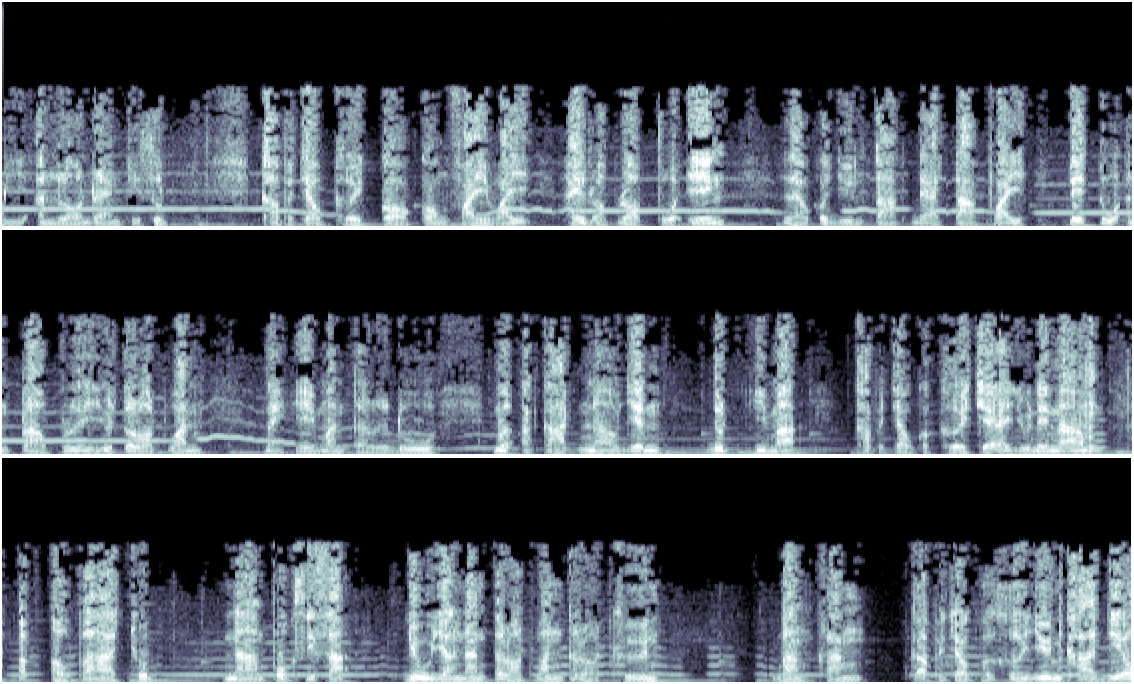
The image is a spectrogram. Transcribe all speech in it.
มีอันร้อนแรงที่สุด ข้าพเจ้าเคยก่อกองไฟไว้ให้รอบๆตัวเอง แล้วก็ยืนตากแดดตากไฟด้วยตัวอันเปล่าเปลือยอยู่ตลอดวัน ในเหมันตฤดู เมื่ออากาศหนาวเย็น ดุดหิมะ ข้าพเจ้าก็เคยแช่อยู่ในน้ำเอาเอาผ้าชุบ น้ำปกศีรษะอยู่อย่างนั้นตลอดวันตลอดคืน บางครั้งข้าพเจ้าก็เคยยืนขาเดียว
